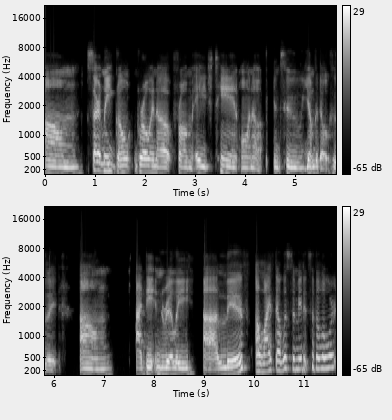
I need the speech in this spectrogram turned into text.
um certainly go, growing up from age 10 on up into young adulthood um i didn't really uh, live a life that was submitted to the lord.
